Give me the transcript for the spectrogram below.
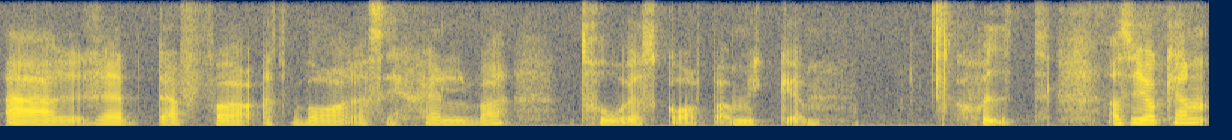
är rädda för att vara sig själva tror jag skapar mycket skit. Alltså jag kan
